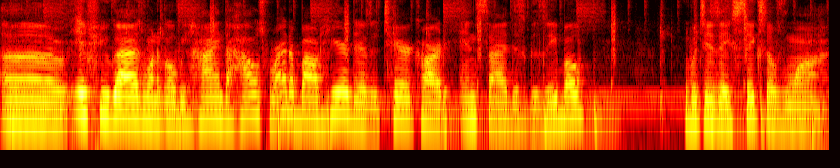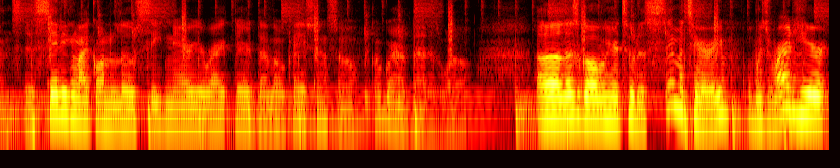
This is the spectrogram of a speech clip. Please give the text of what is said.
Uh, if you guys want to go behind the house, right about here, there's a tarot card inside this gazebo, which is a six of wands. It's sitting like on a little seating area right there at that location, so go grab that as well. Uh, let's go over here to the cemetery, which right here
